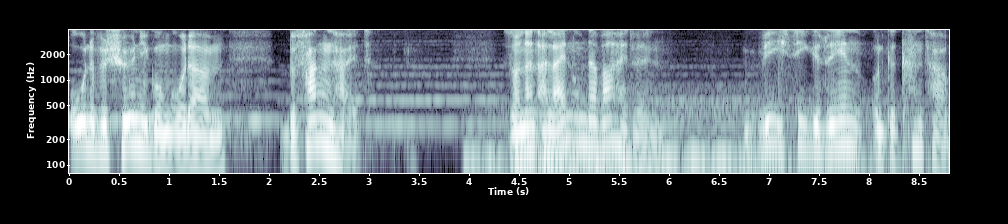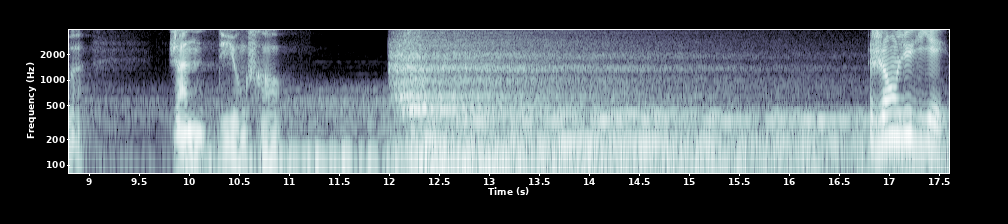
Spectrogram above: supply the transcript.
ohne Beschönigung oder ähm, Befangenheit, sondern allein um der Wahrheit willen, wie ich sie gesehen und gekannt habe. Jeanne, die Jungfrau. Jean Lullier,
